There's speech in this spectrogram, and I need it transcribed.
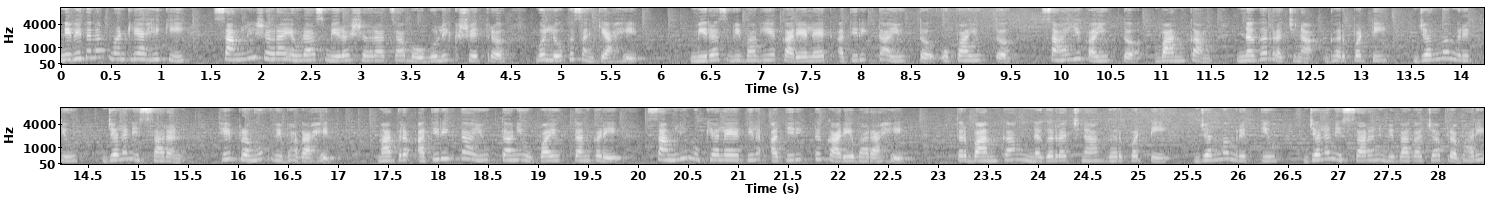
निवेदनात म्हटले आहे की सांगली शहरा एवढाच मिरज शहराचा भौगोलिक क्षेत्र व लोकसंख्या आहे. मिरज विभागीय कार्यालयात अतिरिक्त आयुक्त उपायुक्त सहाय्यक आयुक्त बांधकाम नगर रचना घरपट्टी जन्म मृत्यू जलनिस्सारण हे प्रमुख विभाग आहेत. मात्र अतिरिक्त आयुक्त आणि उपायुक्तांकडे सांगली मुख्यालयातील अतिरिक्त कार्यभार आहे. तर बांधकाम नगररचना घरपट्टी जन्ममृत्यू जलनिस्सारण विभागाच्या प्रभारी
